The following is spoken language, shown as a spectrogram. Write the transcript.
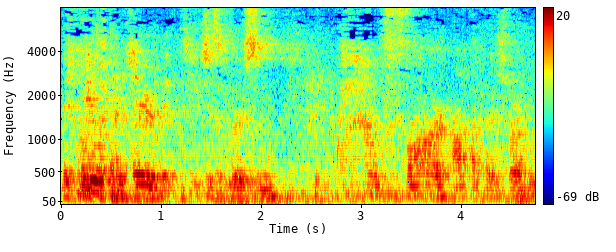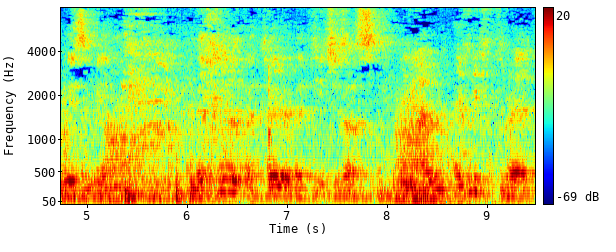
The Chelak Torah that teaches a person how far up HaKadosh is and beyond. And the Chelak Torah that teaches us how in every thread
